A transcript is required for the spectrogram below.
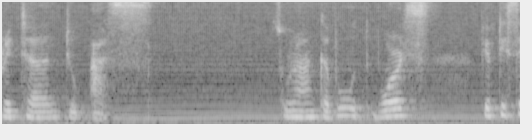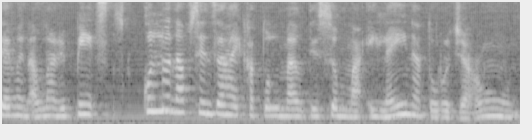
return to us. Surah Ankabut verse 57 Allah repeats كل نفس ذائقة الموت ثم إلينا ترجعون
